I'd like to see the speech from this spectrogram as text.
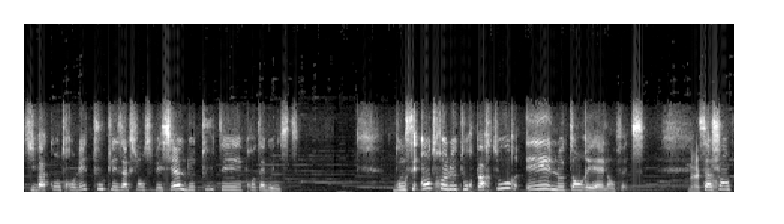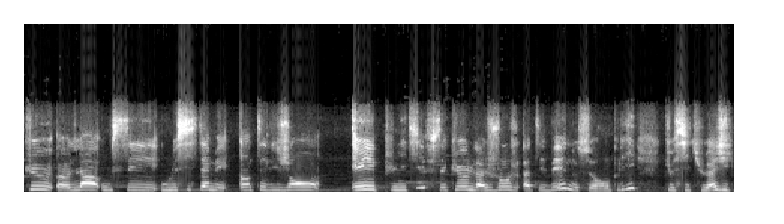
qui va contrôler toutes les actions spéciales de tous tes protagonistes. Donc c'est entre le tour par tour et le temps réel en fait. Sachant que euh, là où, le système est intelligent et punitif, c'est que la jauge ATB ne se remplit que si tu agis.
